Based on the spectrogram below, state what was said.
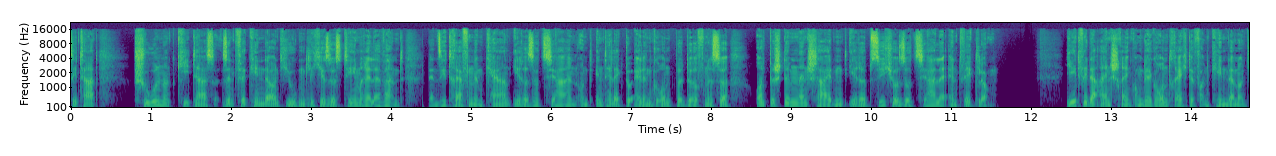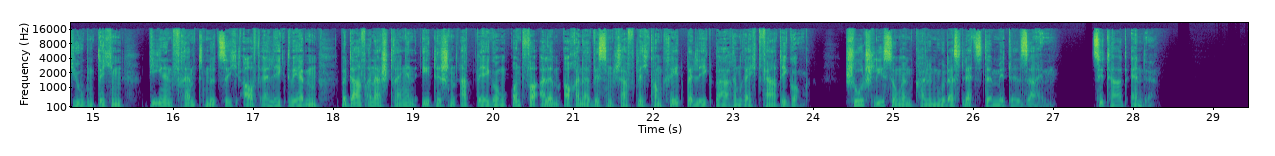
Schulen und Kitas sind für Kinder und Jugendliche systemrelevant, denn sie treffen im Kern ihre sozialen und intellektuellen Grundbedürfnisse und bestimmen entscheidend ihre psychosoziale Entwicklung. Jedwede Einschränkung der Grundrechte von Kindern und Jugendlichen, die ihnen fremdnützig auferlegt werden, bedarf einer strengen ethischen Abwägung und vor allem auch einer wissenschaftlich konkret belegbaren Rechtfertigung. Schulschließungen können nur das letzte Mittel sein. Zitat Ende.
